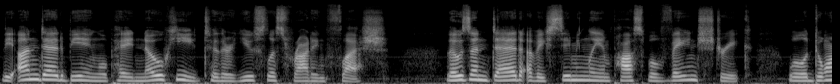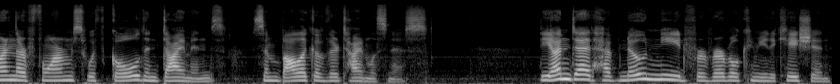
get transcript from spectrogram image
The undead being will pay no heed to their useless rotting flesh. Those undead of a seemingly impossible vein streak will adorn their forms with gold and diamonds, symbolic of their timelessness. The undead have no need for verbal communication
